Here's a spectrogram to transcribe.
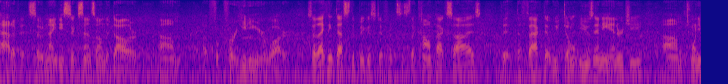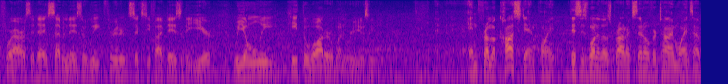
out of it. So 96 cents on the dollar um, for, for, heating your water. So I think that's the biggest difference. It's the compact size, the, the fact that we don't use any energy um, 24 hours a day, seven days a week, 365 days of the year. We only heat the water when we're using it. And from a cost standpoint, this is one of those products that over time winds up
